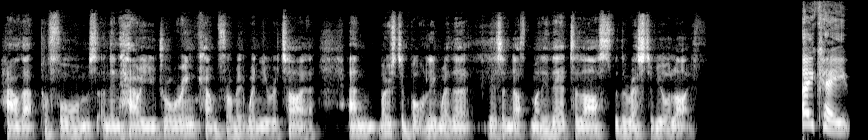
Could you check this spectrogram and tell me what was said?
how that performs, and then how you draw income from it when you retire. And most importantly, whether there's enough money there to last for the rest of your life. Okay,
